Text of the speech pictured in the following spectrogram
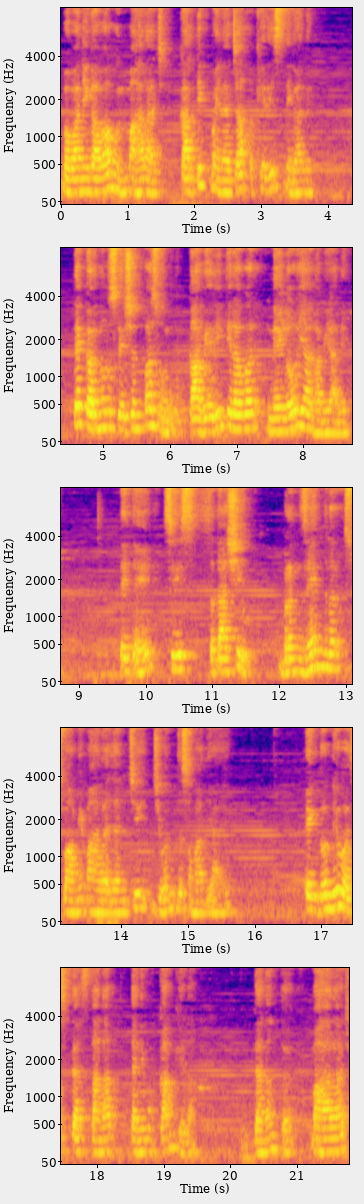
भवानी गावाहून महाराज कार्तिक महिन्याच्या अखेरीस निघाले. ते कर्नूल स्टेशनपासून कावेरी तीरावर नेलोर या गावी आले. तेथे श्री सदाशिव ब्रह्मेंद्र स्वामी महाराजांची जिवंत समाधी आहे. एक दोन दिवस त्या स्थानात त्यांनी मुक्काम केला. त्यानंतर महाराज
